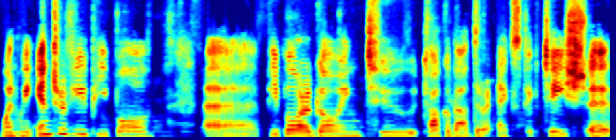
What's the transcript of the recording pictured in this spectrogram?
When we interview people uh, people are going to talk about their expectation, uh,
